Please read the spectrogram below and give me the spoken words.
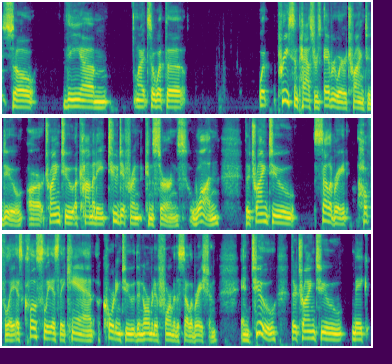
So the um, right. So what the what priests and pastors everywhere are trying to do are trying to accommodate two different concerns. One, they're trying to celebrate, hopefully, as closely as they can according to the normative form of the celebration. And two, they're trying to make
